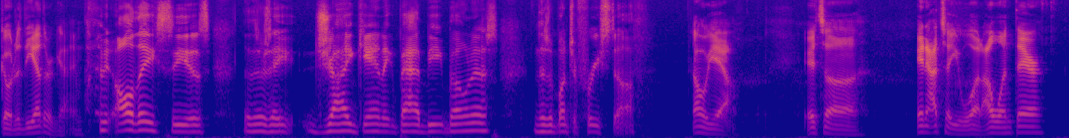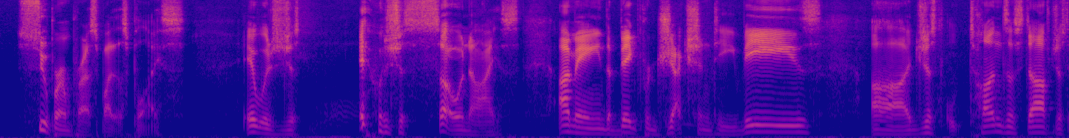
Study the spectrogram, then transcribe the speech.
Go to the other game. I mean, all they see is that there's a gigantic bad beat bonus and there's a bunch of free stuff. Oh yeah, it's a, and I tell you what, I went there, super impressed by this place. It was just, it was just so nice. I mean, the big projection TVs, uh, just tons of stuff just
